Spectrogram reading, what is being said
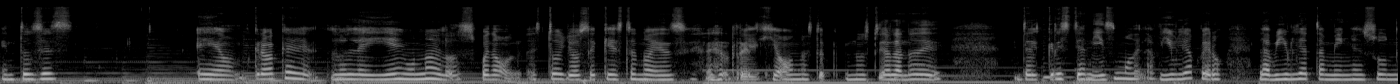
Entonces eh, creo que lo leí en uno de los, bueno, esto yo sé que esto no es religión, no estoy, no estoy hablando de, del cristianismo, de la Biblia, pero la Biblia también es un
